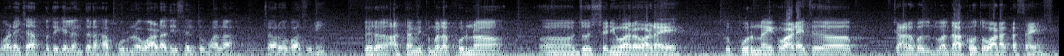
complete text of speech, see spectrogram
वाड्याच्या आतमध्ये गेल्यानंतर हा पूर्ण वाडा दिसेल तुम्हाला चारो बाजूनी. तर आता मी तुम्हाला पूर्ण जो शनिवार वाडा आहे तो पूर्ण एक वाड्याचं चारो बाजू तुम्हाला दाखवतो वाडा कसा आहे.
